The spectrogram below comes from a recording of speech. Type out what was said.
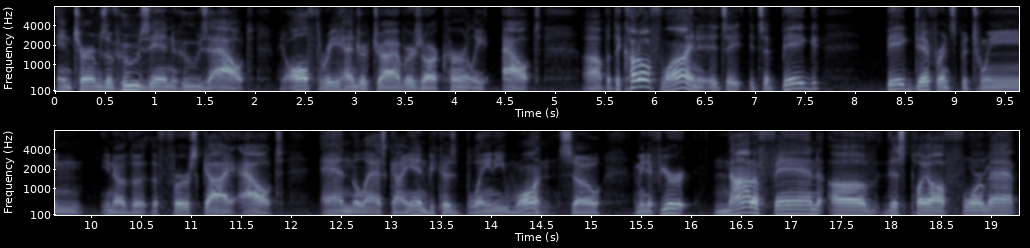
in terms of who's in, who's out. I mean, all three Hendrick drivers are currently out, uh, but the cutoff line it's a it's a big big difference between you know the the first guy out and the last guy in because Blaney won. So I mean, if you're not a fan of this playoff format.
